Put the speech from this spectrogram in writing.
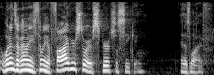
what ends up happening, he's telling me a five year story of spiritual seeking in his life.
